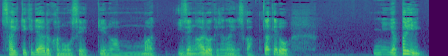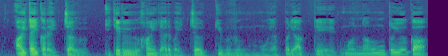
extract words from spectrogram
最適である可能性っていうのはまあ依然あるわけじゃないですか。だけどやっぱり会いたいから行っちゃう行ける範囲であれば行っちゃうっていう部分もやっぱりあってまあなんというか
